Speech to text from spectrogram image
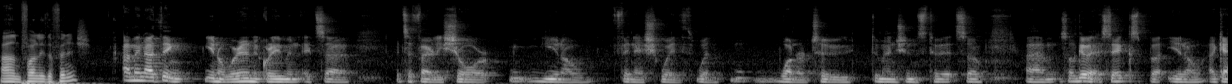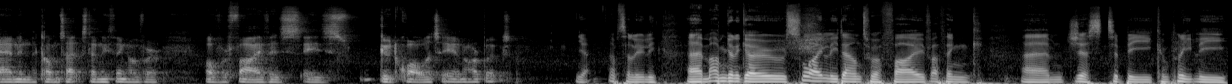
And finally, the finish. I mean, I think you know we're in agreement. It's a it's a fairly short, you know, finish with with one or two dimensions to it. So, um, so I'll give it a six. But you know, again, in the context, anything over over five is is good quality in our books. Yeah, absolutely. Um, I'm going to go slightly down to a five. I think um, just to be completely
